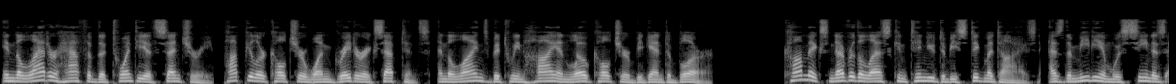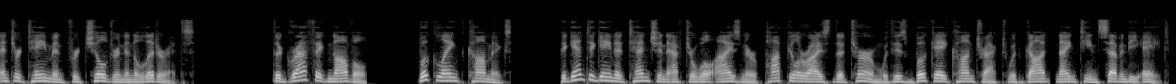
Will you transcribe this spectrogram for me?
In the latter half of the 20th century, popular culture won greater acceptance, and the lines between high and low culture began to blur. Comics nevertheless continued to be stigmatized, as the medium was seen as entertainment for children and illiterates. The graphic novel—book-length comics—began to gain attention after Will Eisner popularized the term with his book A Contract with God 1978.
